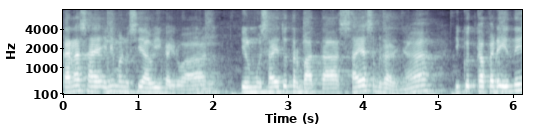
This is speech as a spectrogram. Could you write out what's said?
Karena saya ini manusiawi Kak Irwan. Hmm. Ilmu saya itu terbatas. Saya sebenarnya ikut KPD ini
